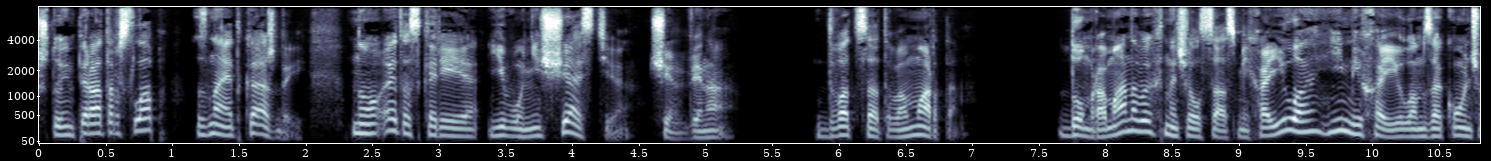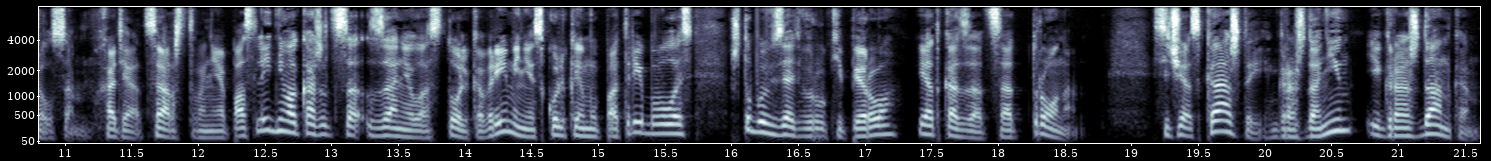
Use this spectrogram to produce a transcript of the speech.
Что император слаб, знает каждый, но это скорее его несчастье, чем вина. 20 марта. Дом Романовых начался с Михаила и Михаилом закончился, хотя царствование последнего, кажется, заняло столько времени, сколько ему потребовалось, чтобы взять в руки перо и отказаться от трона. Сейчас каждый – гражданин и гражданка,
